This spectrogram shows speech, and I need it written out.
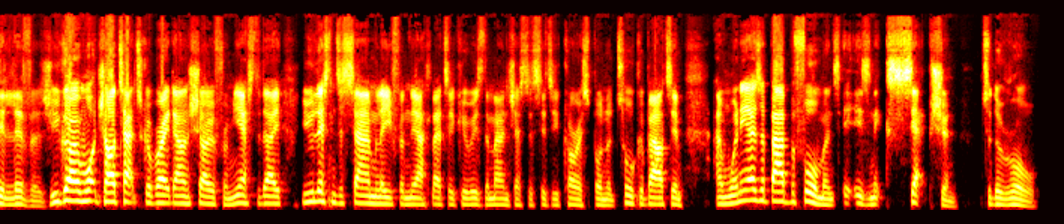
delivers. You go and watch our tactical breakdown show from yesterday. You listen to Sam Lee from The Athletic, who is the Manchester City correspondent, talk about him. And when he has a bad performance, it is an exception to the rule.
